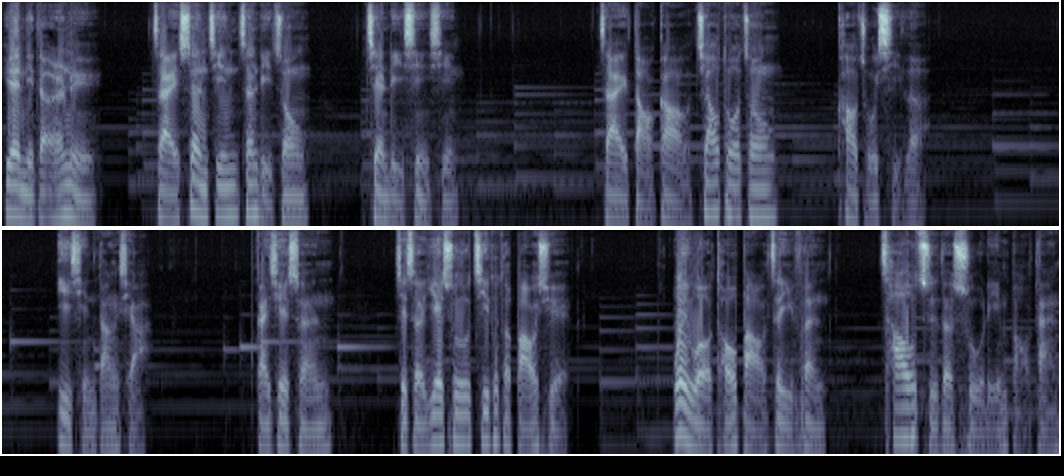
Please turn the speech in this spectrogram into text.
愿你的儿女在圣经真理中建立信心，在祷告交托中靠主喜乐。疫情当下，感谢神借着耶稣基督的宝血，为我投保这一份超值的属灵保单。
